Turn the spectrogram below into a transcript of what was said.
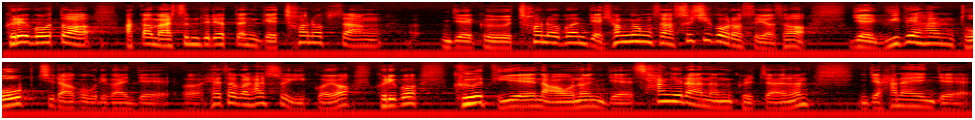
그리고 또 아까 말씀드렸던 게 천업상 이제 그 천업은 이제 형용사 수식어로 쓰여서 이제 위대한 도읍지라고 우리가 이제 어, 해석을 할 수 있고요. 그리고 그 뒤에 나오는 이제 상이라는 글자는 이제 하나의 이제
